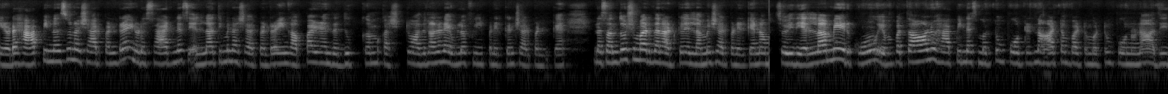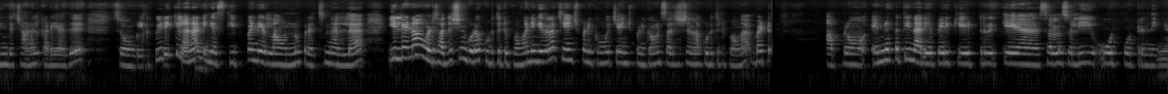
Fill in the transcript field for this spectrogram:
என்னோடய ஹாப்பினஸும் நான் ஷேர் பண்ணுறேன் என்னோடய சேட்னஸ் எல்லாத்தையுமே நான் ஷேர் பண்ணுறேன் எங்கள் அப்பா இழந்த துக்கம் கஷ்டம் அதனால நான் எவ்வளோ ஃபீல் பண்ணியிருக்கேன்னு ஷேர் பண்ணியிருக்கேன் நான் சந்தோஷமாக இருந்த நாட்கள் எல்லாமே ஷேர் பண்ணியிருக்கேன் நான் ஸோ இது எல்லாமே இருக்கும். எப்போ பார்த்தாலும் ஹாப்பினஸ் மட்டும் போட்டுட்டு ஆட்டம் பாட்டு மட்டும் போகணுன்னா அது இந்த சேனல் கிடையாது. ஸோ உங்களுக்கு பிடிக்கலன்னா நீங்கள் ஸ்கிப் பண்ணிடலாம். ஒன்றும் பிரச்சனை இல்லை. இல்லைன்னா உங்களோட சஜஷன் கூட கொடுத்துட்டு போங்க. நீங்கள் இதெல்லாம் சேஞ்ச் பண்ணிக்கோங்க சேஞ்ச் பண்ணிக்கோங்க சஜஷன்லாம் கொடுத்துட்டு போங்க. பட் அப்புறம் என்னை பற்றி நிறைய பேர் கேட்டு கே சொல்ல சொல்லி ஓட் போட்டிருந்தீங்க.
